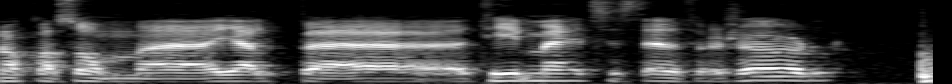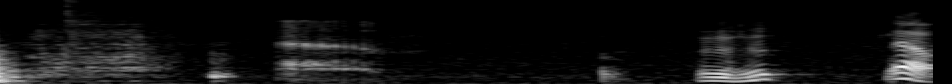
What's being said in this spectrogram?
noe som eh, hjelper teammates i stedet for deg sjøl. Mhm. Ja.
